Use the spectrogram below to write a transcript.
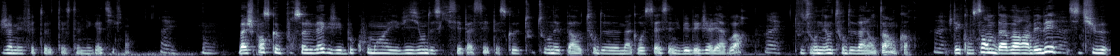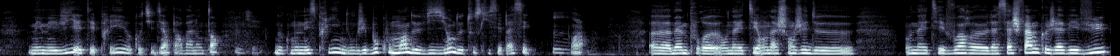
Jamais fait de test négatif, non. Ouais. Bah, je pense que pour Solveig, j'ai beaucoup moins les visions de ce qui s'est passé parce que tout tournait pas autour de ma grossesse et du bébé que j'allais avoir. Ouais. Tout tournait autour de Valentin encore. Ouais. J'étais contente d'avoir un bébé, Ouais. si tu veux. Mais mes vies étaient prises au quotidien par Valentin. Donc mon esprit, donc j'ai beaucoup moins de vision de tout ce qui s'est passé. Mm. Euh, même pour, euh, on a été, on a changé de, on a été voir euh, la sage-femme que j'avais vue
